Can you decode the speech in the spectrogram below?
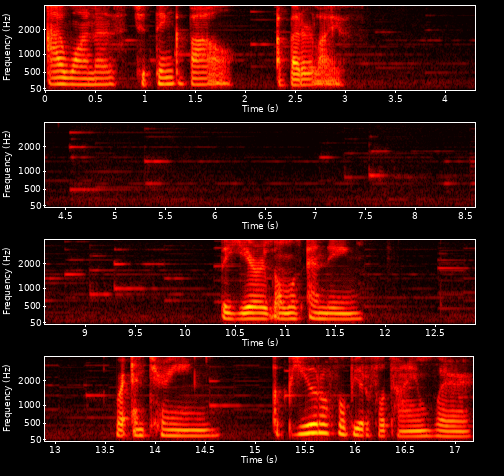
I want us to think about a better life. The year is almost ending. We're entering a beautiful, beautiful time where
